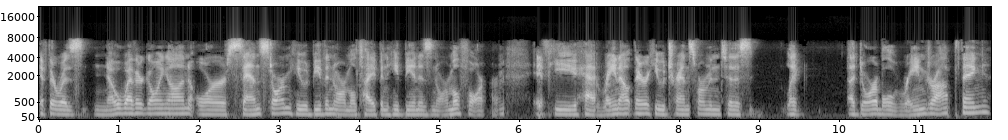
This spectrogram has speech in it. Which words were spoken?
if there was no weather going on or sandstorm, he would be the normal type and he'd be in his normal form. If he had rain out there, he would transform into this like adorable raindrop thing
